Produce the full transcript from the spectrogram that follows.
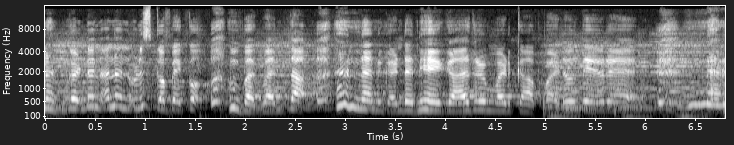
ನನ್ನ ಗಂಡನ ನಾನು ಉಳಿಸ್ಕೋಬೇಕು. ಭಗವಂತ ನನ್ನ ಗಂಡನ ಹೇಗಾದರೂ ಮಾಡಿ ಕಾಪಾಡು ದೇವ್ರೆ. ನನ್ನ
